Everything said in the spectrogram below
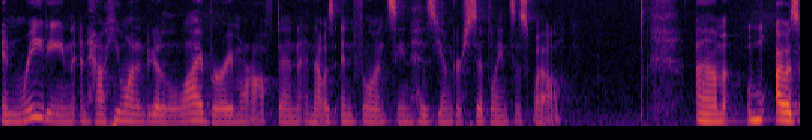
in reading and how he wanted to go to the library more often, and that was influencing his younger siblings as well. Um, I was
